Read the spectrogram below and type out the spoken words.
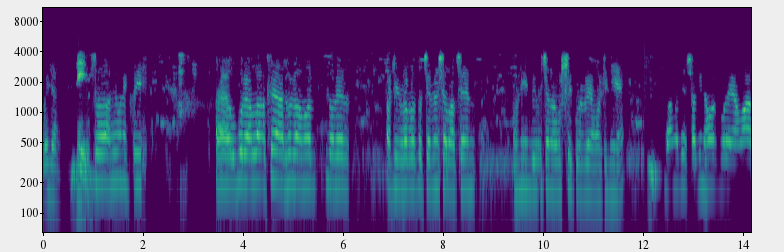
ভাইজান। জি। তো আমি মনে করি উপরে আল্লাহ আছে আর হলো আমার দলের পার্টির ভারপ্রাপ্ত চেয়ারম্যান সাহেব আছেন। উনি বিবেচনা অবশ্যই করবে আমাকে নিয়ে। বাংলাদেশ স্বাধীন হওয়ার পরে আমার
